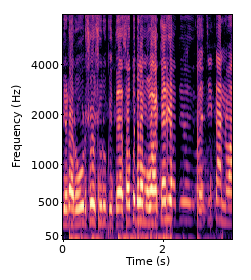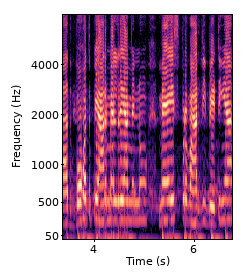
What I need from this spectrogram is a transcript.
ਜਿਹੜਾ ਰੋਡ ਸ਼ੋਅ ਸ਼ੁਰੂ ਕੀਤਾ ਹੈ। ਸਭ ਤੋਂ ਪਹਿਲਾਂ ਮੁਬਾਰਕਾਂ ਜੀ ਅੱਜ। ਜੀ ਧੰਨਵਾਦ ਬਹੁਤ ਪਿਆਰ ਮਿਲ ਰਿਹਾ ਮੈਨੂੰ। ਮੈਂ ਇਸ ਪਰਿਵਾਰ ਦੀ ਬੇਟੀ ਆ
